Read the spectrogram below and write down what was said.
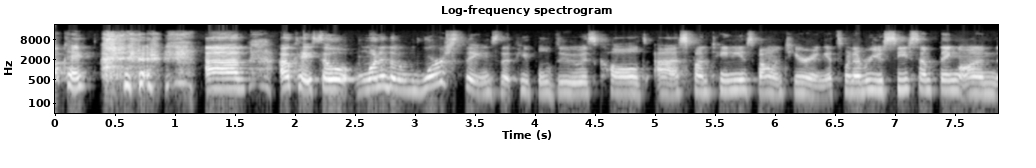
Okay. um, okay, so one of the worst things that people do is called uh, spontaneous volunteering. It's whenever you see something on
